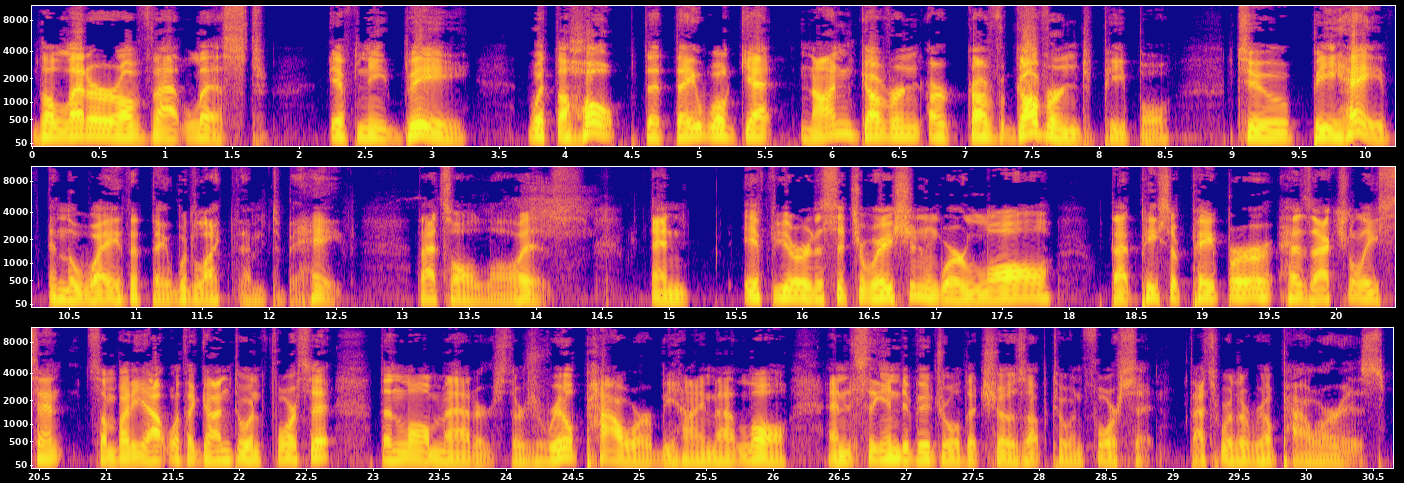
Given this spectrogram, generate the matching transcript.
the letter of that list, if need be, with the hope that they will get non-governed or gov- governed people to behave in the way that they would like them to behave. That's all law is. And if you're in a situation where law, that piece of paper has actually sent somebody out with a gun to enforce it, then law matters. There's real power behind that law, and it's the individual that shows up to enforce it. That's where the real power is.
